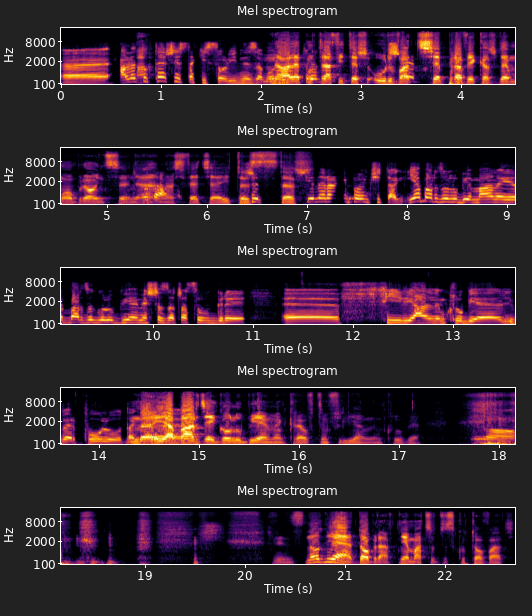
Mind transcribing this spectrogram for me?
E, ale to A- też jest taki solidny zawodnik. No ale który- potrafi też urwać się prawie każdemu obrońcy, nie? No tak. Na świecie i to Znaczy, jest też... Generalnie powiem Ci tak, ja bardzo lubię Mane, ja bardzo go lubiłem jeszcze za czasów gry e, w filialnym klubie Liverpoolu. No Także, ja bardziej go lubiłem, jak grał w tym filialnym klubie. No, Więc no nie, dobra, nie ma co dyskutować.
